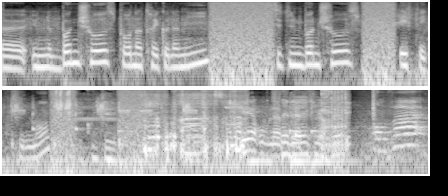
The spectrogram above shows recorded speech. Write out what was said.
Euh, une bonne chose pour notre économie c'est une bonne chose Effectivement. Écoutez. On va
